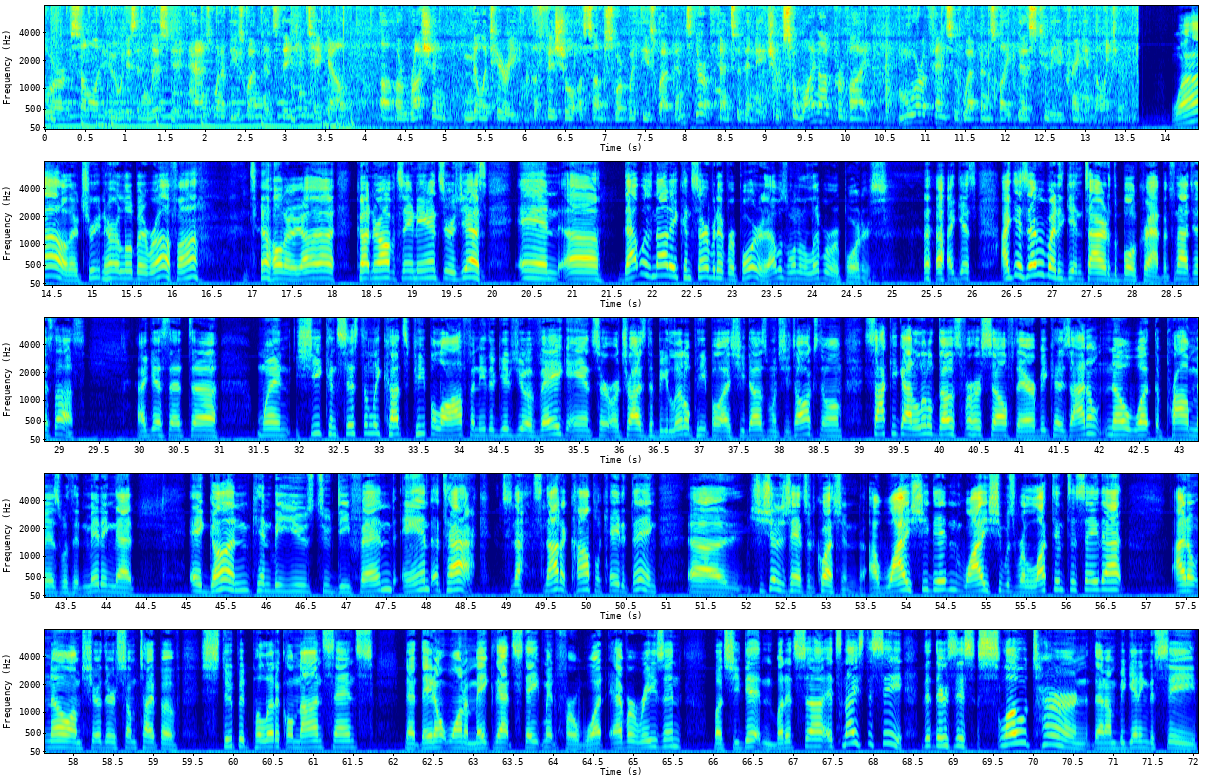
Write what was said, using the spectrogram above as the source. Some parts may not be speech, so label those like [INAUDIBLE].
or someone who is enlisted has one of these weapons, they can take out uh, a Russian military official of some sort with these weapons. They're offensive in nature. So why not provide more offensive weapons like this to the Ukrainian military? Wow, they're treating her a little bit rough, huh? [LAUGHS] Telling her, uh, cutting her off and saying the answer is yes. And uh, that was not a conservative reporter. That was one of the liberal reporters. [LAUGHS] I guess I guess everybody's getting tired of the bull crap. It's not just us. I guess that uh, when she consistently cuts people off and either gives you a vague answer or tries to belittle people as she does when she talks to them, Psaki got a little dose for herself there because I don't know what the problem is with admitting that a gun can be used to defend and attack. It's not, it's not a complicated thing. Uh, she should have just answered the question. Uh, why she didn't, why she was reluctant to say that, I don't know. I'm sure there's some type of stupid political nonsense that they don't want to make that statement for whatever reason, but she didn't. But it's uh, it's nice to see that there's this slow turn that I'm beginning to see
